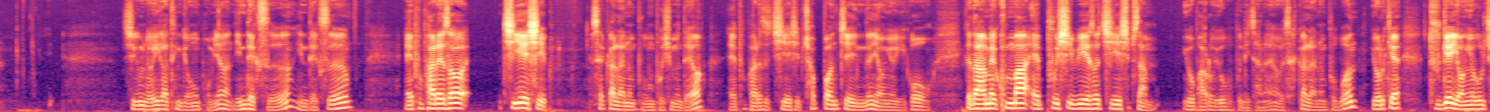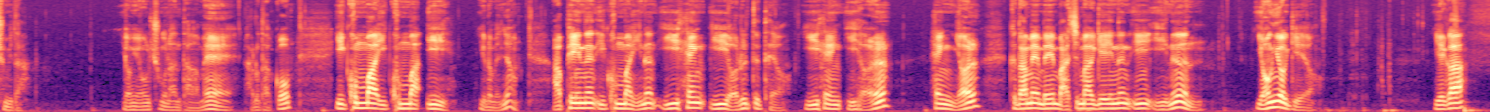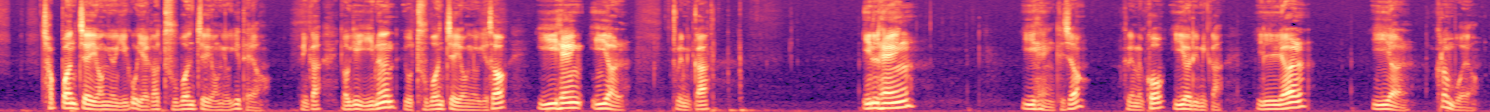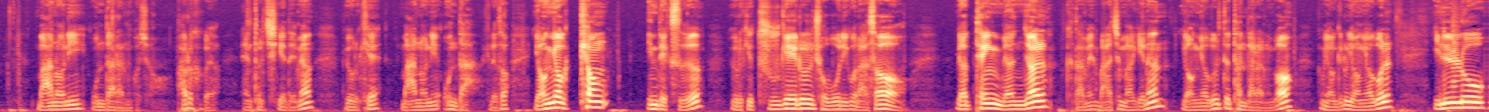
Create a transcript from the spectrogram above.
지금 여기 같은 경우 보면 인덱스 인덱스 F8에서 G의 10 색깔 나는 부분 보시면 돼요. F8에서 G의 10 첫 번째 있는 영역이고 그 다음에 콤마 F12에서 G의 13 요 바로 요 부분이잖아요. 색깔 나는 부분 요렇게 두 개 영역을 줍니다. 영역을 주고 난 다음에 가로 닫고 2 콤마 2 콤마 2 이러면요. 앞에 있는 2 콤마 2는 이행 이열을 뜻해요. 이행 이열 행열 그 다음에 맨 마지막에 있는 이 2는 영역이에요. 얘가 첫 번째 영역이고 얘가 두 번째 영역이 돼요. 그러니까 여기 2는 요 두 번째 영역에서 이행 이열 그러니까 1행 2행 그죠? 그래 놓고 2열이니까 1열 2열 그럼 뭐예요? 만 원이 온다라는 거죠. 바로 그거예요. 엔터 치게 되면 이렇게 만 원이 온다. 그래서 영역형 인덱스 이렇게 두 개를 줘버리고 나서 몇행 몇열 그 다음에 마지막에는 영역을 뜻한다라는 거 그럼 여기로 영역을 1로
